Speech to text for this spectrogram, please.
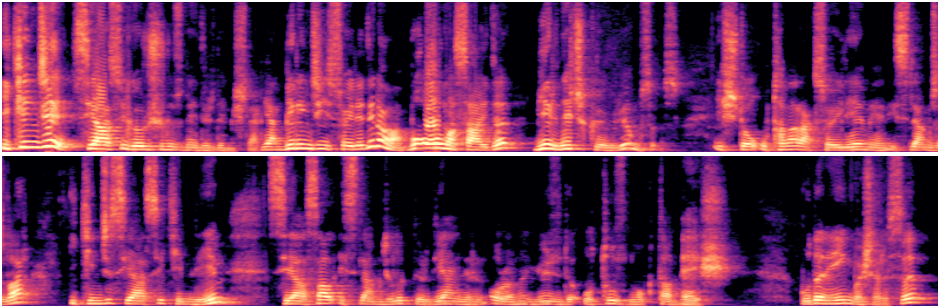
İkinci siyasi görüşünüz nedir demişler. Yani birinciyi söyledin ama bu olmasaydı bir ne çıkıyor biliyor musunuz? İşte o utanarak söyleyemeyen İslamcılar ikinci siyasi kimliğim siyasal İslamcılıktır diyenlerin oranı %30.5. Bu da neyin başarısı?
